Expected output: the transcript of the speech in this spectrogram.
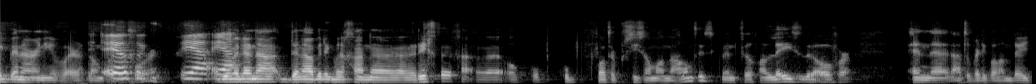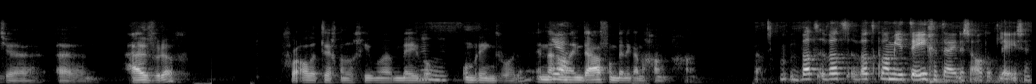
ik ben haar in ieder geval erg dankbaar Heel voor. Goed. Ja, ja. Ben daarna, daarna ben ik me gaan uh, richten ga, uh, op, op, op wat er precies allemaal aan de hand is. Ik ben veel gaan lezen erover. En nou, toen werd ik wel een beetje huiverig voor alle technologie waarmee we mm. omringd worden. En naar ja. aanleiding daarvan ben ik aan de gang gegaan. Wat, wat, wat kwam je tegen tijdens al dat lezen?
